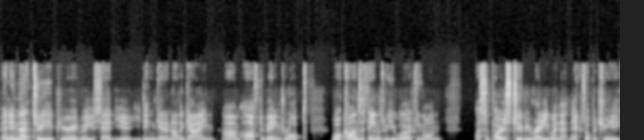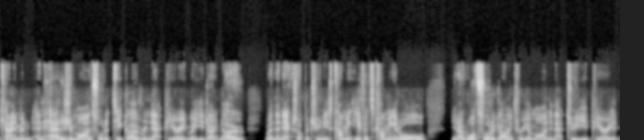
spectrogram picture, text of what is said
And in that two year period where you said you you didn't get another game um, after being dropped, what kinds of things were you working on? I suppose to be ready when that next opportunity came, and and how does your mind sort of tick over in that period where you don't know when the next opportunity is coming, if it's coming at all? You know, what's sort of going through your mind in that two year period?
